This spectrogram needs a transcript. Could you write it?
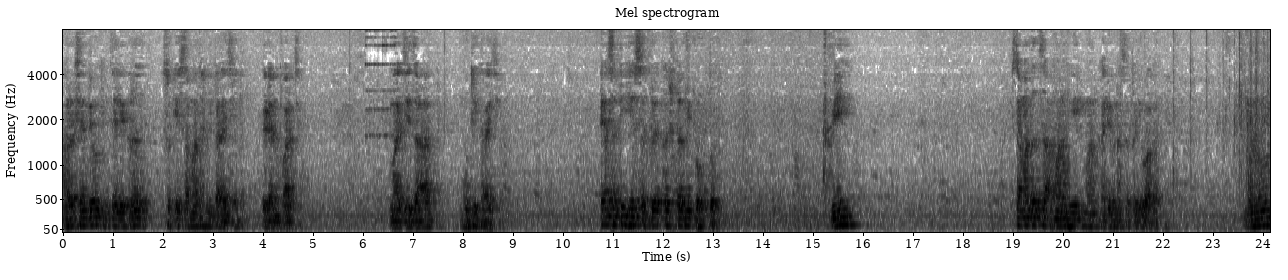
आरक्षण देऊन तुमचे लेकर सुखी समाधानी करायचे पिढ्यानुपारचे माझी जात मोठी करायची. त्यासाठी हे सगळे कष्ट मी भोगतो मी समाजाचा अपमान होईल मान खाली होऊन असं कधी वागत नाही. म्हणून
